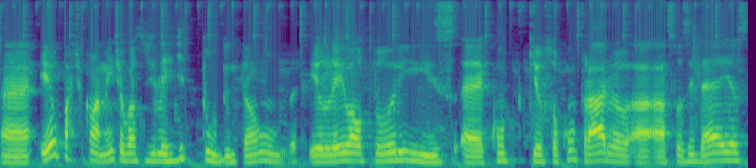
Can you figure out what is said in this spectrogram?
É, eu, particularmente, eu gosto de ler de tudo, então eu leio autores é, que eu sou contrário às suas ideias,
